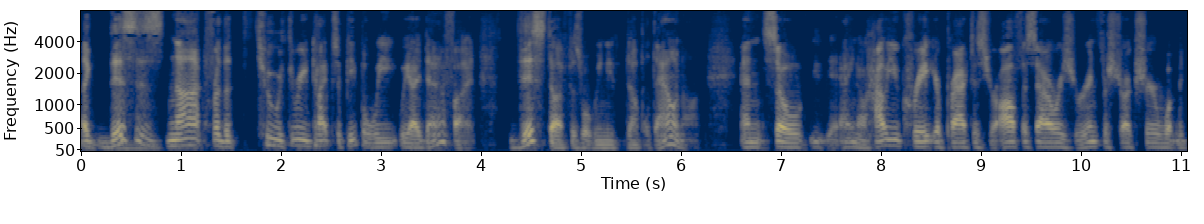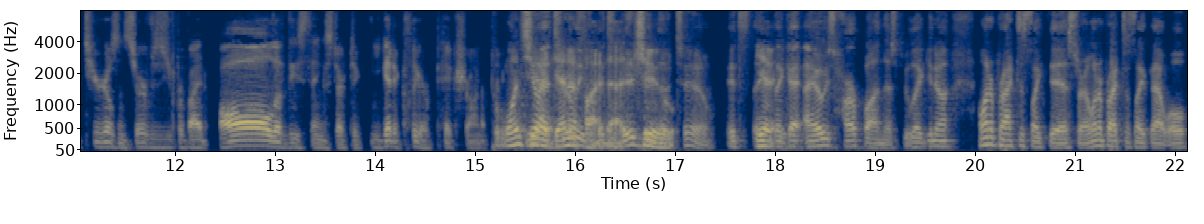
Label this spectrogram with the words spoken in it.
Like this is not for the two or three types of people we we identified. This stuff is what we need to double down on. And so, you know, how you create your practice, your office hours, your infrastructure, what materials and services you provide, all of these things start to, you get a clear picture on it. But once you yeah, identify really, that too, though, too, it's like, yeah. like I, I, always harp on this. People like, you know, I want to practice like this, or I want to practice like that. Well,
